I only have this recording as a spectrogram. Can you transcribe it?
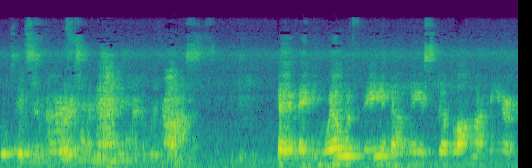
which is the first commandment That it may be well with thee, and thou mayest live long on the earth.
